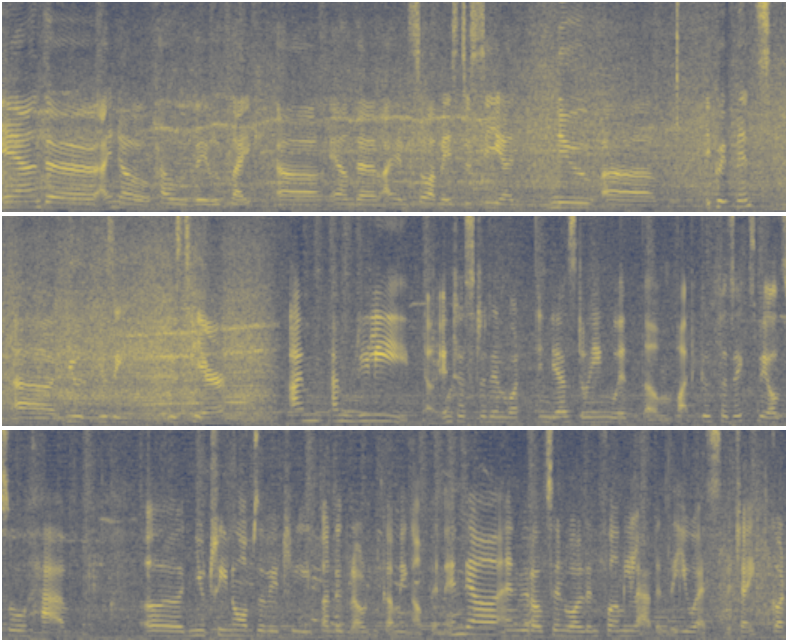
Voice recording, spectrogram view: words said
and uh, I know how they look like uh, and uh, I am so amazed to see a new equipment using used here. I'm, I'm really interested in what India is doing with um, particle physics. We also have a neutrino observatory underground coming up in India and we're also involved in Fermilab in the US which I got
